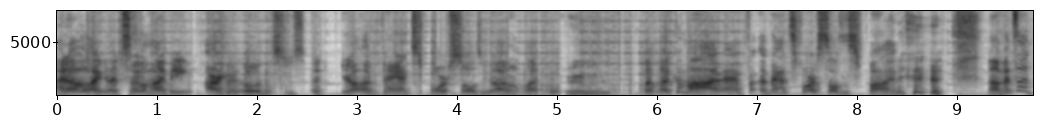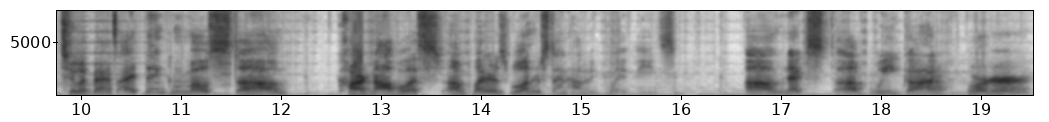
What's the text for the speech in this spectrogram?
I know, like, like some people might be arguing, oh, this is a, you know advanced Four Souls. You know, I don't like it. Ooh. But but come on, man, advanced Four Souls is fun. um, it's not too advanced. I think most um card novelist um players will understand how to play these. Um, next up, we got Hoarder.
